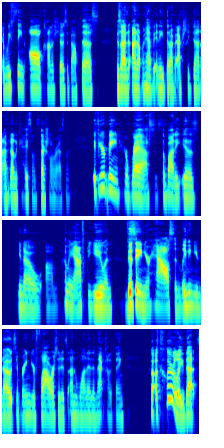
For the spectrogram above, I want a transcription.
and we've seen all kind of shows about this, because I, I don't have any that I've actually done. I've done a case on sexual harassment. If you're being harassed and somebody is, you know, um, coming after you and visiting your house and leaving you notes and bringing your flowers and it's unwanted and that kind of thing, uh, clearly that's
